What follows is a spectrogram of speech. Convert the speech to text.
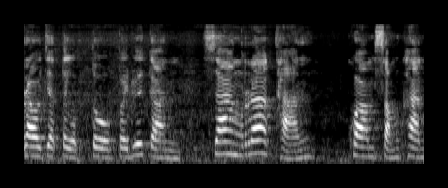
เราจะเติบโตไปด้วยกัน สร้างรากฐาน ความสำคัญ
